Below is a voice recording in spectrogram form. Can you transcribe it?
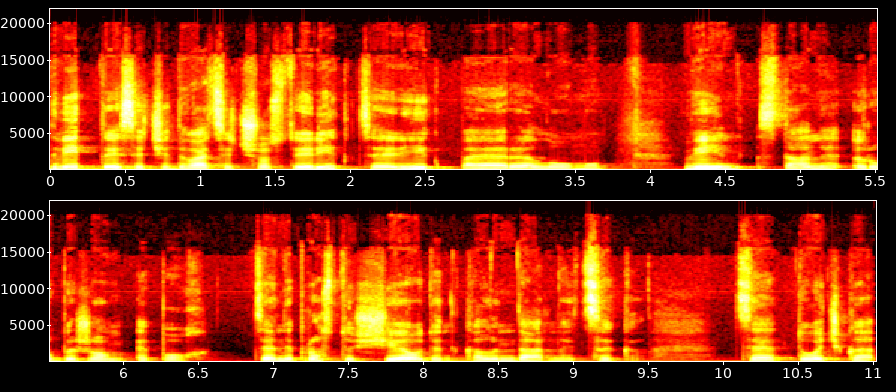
2026 рік це рік перелому. Він стане рубежом епох. Це не просто ще один календарний цикл, це точка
